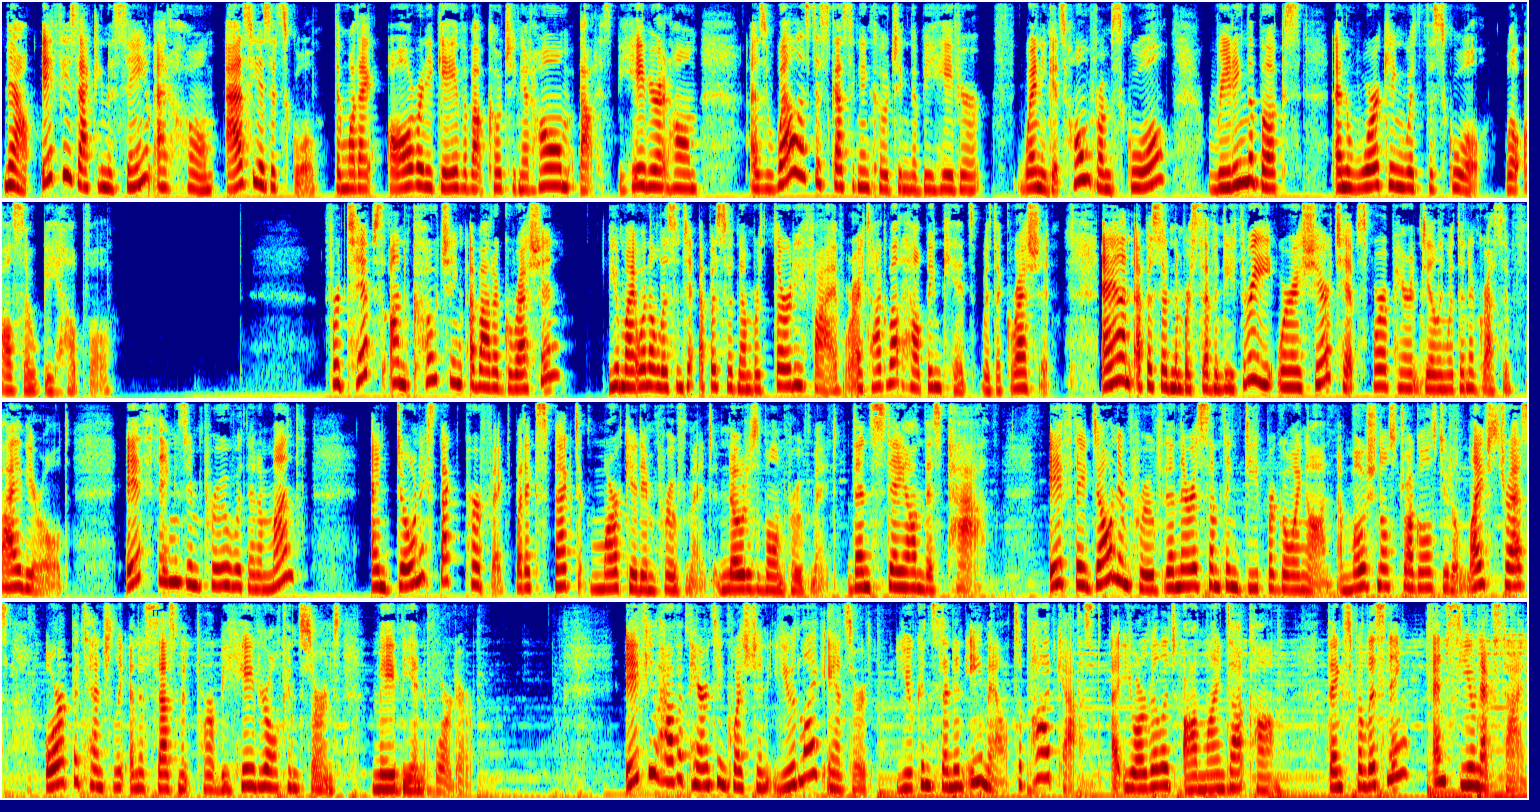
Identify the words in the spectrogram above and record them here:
Now, if he's acting the same at home as he is at school, then what I already gave about coaching at home, about his behavior at home, as well as discussing and coaching the behavior when he gets home from school, reading the books, and working with the school will also be helpful. For tips on coaching about aggression, you might want to listen to episode number 35, where I talk about helping kids with aggression, and episode number 73, where I share tips for a parent dealing with an aggressive five year old. If things improve within a month, and don't expect perfect, but expect market improvement, noticeable improvement. Then stay on this path. If they don't improve, then there is something deeper going on emotional struggles due to life stress, or potentially an assessment for behavioral concerns may be in order. If you have a parenting question you'd like answered, you can send an email to podcast at yourvillageonline.com. Thanks for listening and see you next time.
